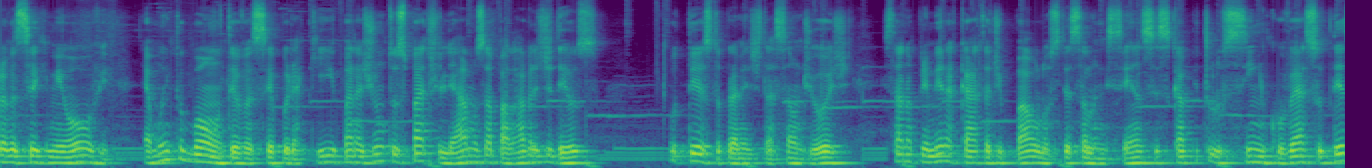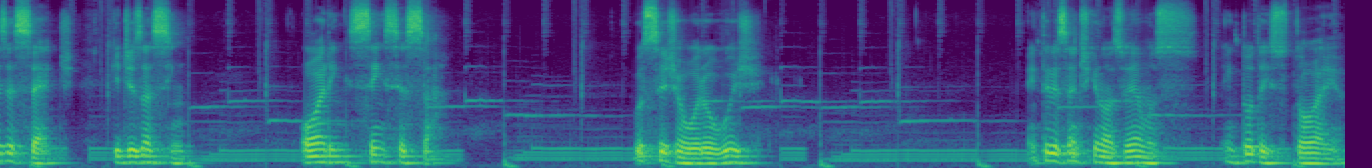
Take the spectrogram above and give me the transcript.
para você que me ouve. É muito bom ter você por aqui para juntos partilharmos a palavra de Deus. O texto para a meditação de hoje está na primeira carta de Paulo aos Tessalonicenses, capítulo 5, verso 17, que diz assim: Orem sem cessar. Você já orou hoje? É interessante que nós vemos em toda a história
